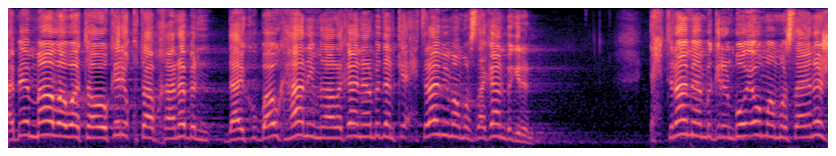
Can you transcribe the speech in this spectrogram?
ئەبێ ماڵەوە تاوکەری قوتابخانە بن دایک و باوک هانی مناڵەکانیان بدەن کە احترامی مامۆستاکان بگرن. احترامیان بگرن بۆی ئەو مامۆستایانش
